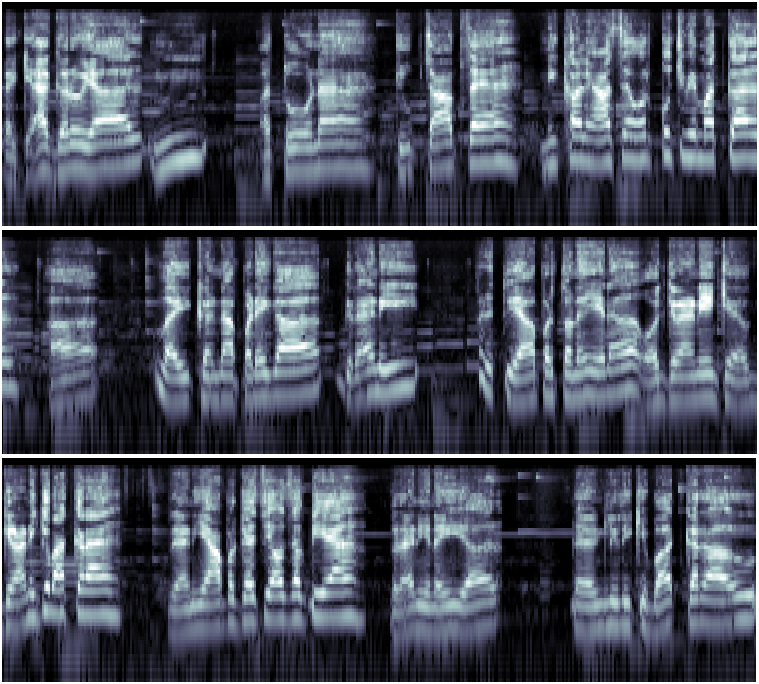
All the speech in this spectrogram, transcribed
मैं क्या करूँ यार? हम्म? और तू ना चुपचाप से निकल यहाँ से और कुछ भी मत कर। हाँ वही करना पड़ेगा ग्रानी अरे तू यहाँ पर तो नहीं है ना? और ग्रानी के ग्रानी की बात कर रहा है? ग्रानी यहाँ पर कैसे हो सकती है? ग्रानी नहीं यार मैं अंगलिनी की बात कर रहा हूँ।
